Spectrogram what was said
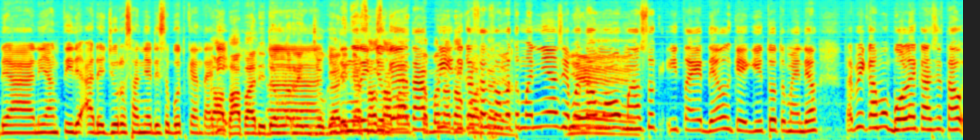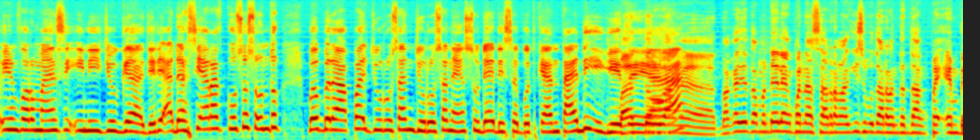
Dan yang tidak ada jurusannya disebutkan tadi. Nggak apa-apa, didengerin eh, juga, Didengerin juga, sama tapi dikasih sama temennya. Siapa tahu Yes. mau masuk ITDL kayak gitu teman Del. Tapi kamu boleh kasih tahu informasi ini juga. Jadi ada syarat khusus untuk beberapa jurusan-jurusan yang sudah disebutkan tadi gitu Betul ya. banget. Makanya teman Del yang penasaran lagi seputaran tentang PMB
